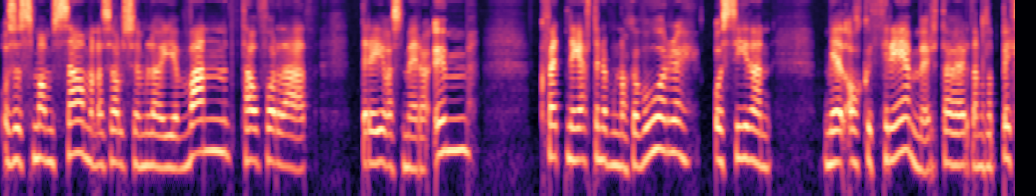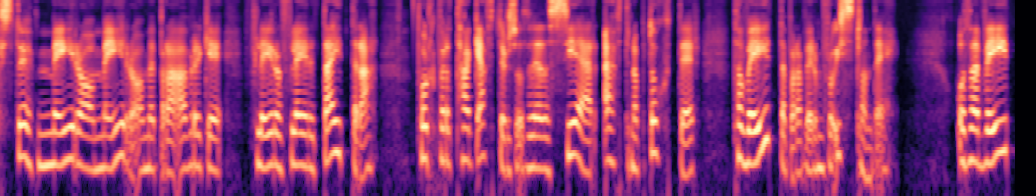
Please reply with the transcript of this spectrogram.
Og svo smám saman að sjálfsögum lög ég vann þá fór það að dreifast meira um hvernig eftirnöfnum okkar voru og síðan með okkur þremur þá er þetta náttúrulega byggst upp meira og meira og með bara afriki fleiri og fleiri dætra. Fólk verður að taka eftir þessu og þegar það sér eftirnöfn dóttir þá veit það bara að við erum frá Íslandi og það veit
